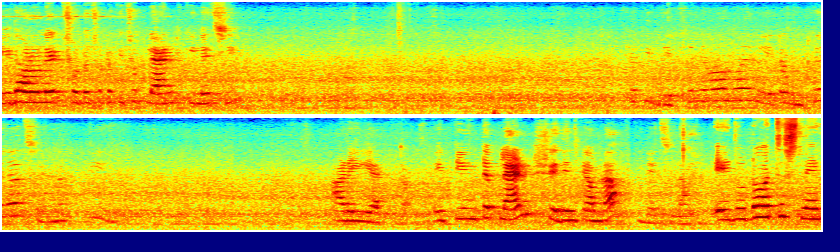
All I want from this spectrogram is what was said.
এই ধরনের ছোট ছোট কিছু প্ল্যান্ট কিনেছি। এটা কি দেখে নেওয়া হয়নি? এটা উঠে গেছে নাকি? আর এই একটা এই তিনটে প্ল্যান্ট সেদিনকে আমরা কিনেছিলাম। এই দুটো হচ্ছে স্নেক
